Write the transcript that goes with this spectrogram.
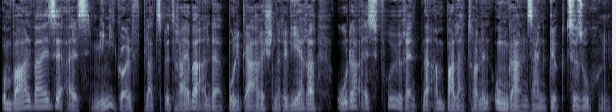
um wahlweise als Minigolfplatzbetreiber an der bulgarischen Riviera oder als Frührentner am Balaton in Ungarn sein Glück zu suchen.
